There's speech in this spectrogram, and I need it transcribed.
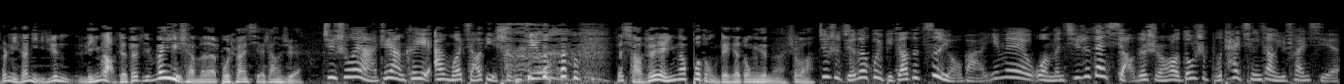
不是你说你运领导这都是为什么呢？不穿鞋上学？据说呀，这样可以按摩脚底神经。这小学也应该不懂这些东西呢，是吧？就是觉得会比较的自由吧，因为我们其实，在小的时候都是不太倾向于穿鞋，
